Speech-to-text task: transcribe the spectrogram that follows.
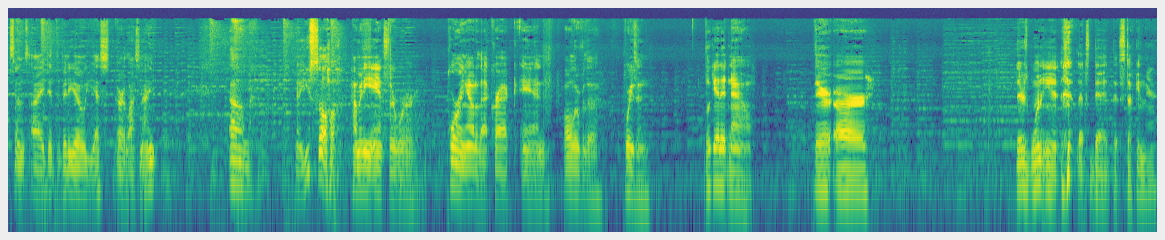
since I did the video yes or last night. Um, now you saw how many ants there were pouring out of that crack and all over the poison. Look at it now. There are there's one ant that's dead that's stuck in there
